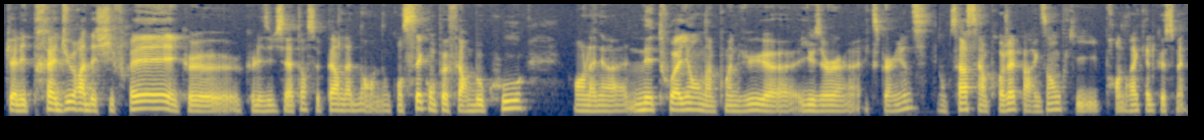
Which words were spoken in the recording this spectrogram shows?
qu'elle est très dure à déchiffrer et que, que les utilisateurs se perdent là-dedans. Donc on sait qu'on peut faire beaucoup en la nettoyant d'un point de vue euh, user experience. Donc ça, c'est un projet, par exemple, qui prendrait quelques semaines.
